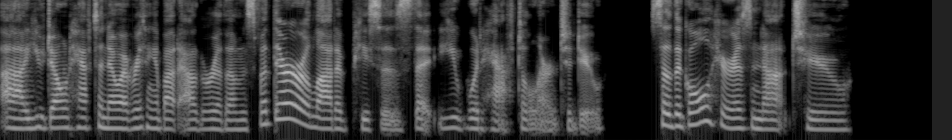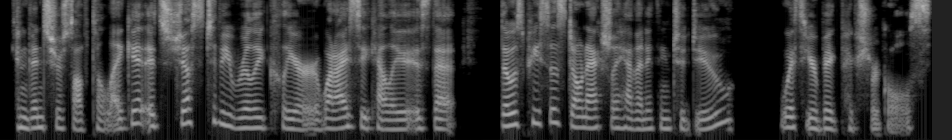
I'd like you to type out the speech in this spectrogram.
Uh, you don't have to know everything about algorithms, but there are a lot of pieces that you would have to learn to do. So the goal here is not to convince yourself to like it. It's just to be really clear. What I see, Kelly, is that those pieces don't actually have anything to do with your big picture goals.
